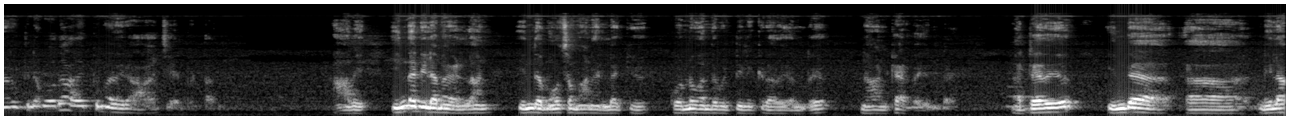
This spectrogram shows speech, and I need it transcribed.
நிறுத்தின போது அதுக்கும் எதிராக செயல்பட்டார் ஆகவே இந்த நிலைமைகள்லாம் இந்த மோசமான நிலைக்கு கொண்டு வந்து விட்டிருக்கிறது என்று நான் கருதுகின்றேன். மற்றது இந்த நிலா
